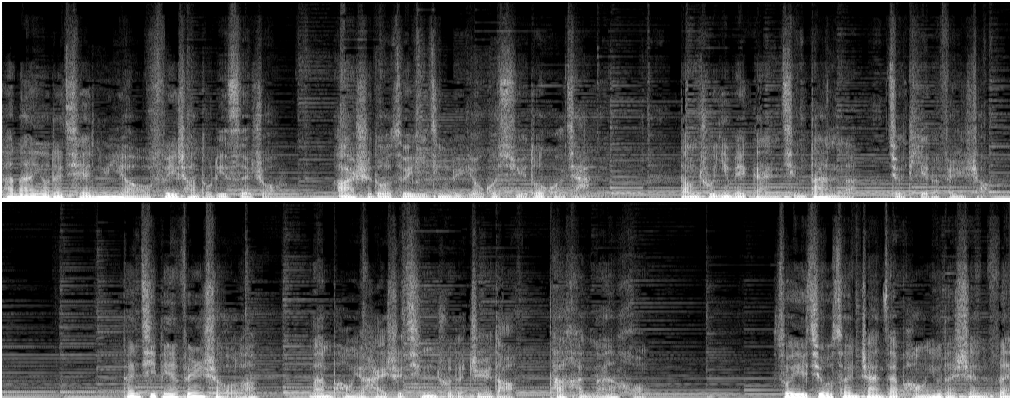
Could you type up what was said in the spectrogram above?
她男友的前女友非常独立自主，二十多岁已经旅游过许多国家，当初因为感情淡了就提了分手。但即便分手了，男朋友还是清楚的知道她很难哄。所以，就算站在朋友的身份，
